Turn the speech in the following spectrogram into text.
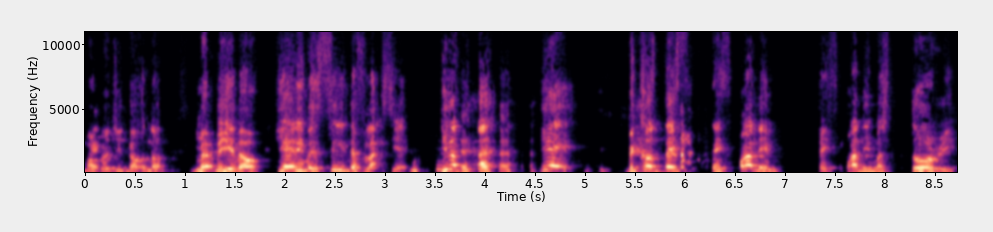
My brother don't know. Remember, you know, he ain't even seen the flats yet. He don't, yeah, because they they spun him. They spun him a story.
